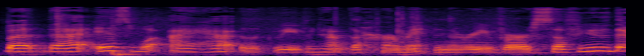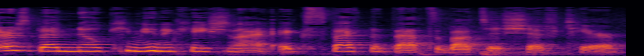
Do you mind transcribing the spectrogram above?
But that is what I have. Look, we even have the Hermit in the reverse. So if you there's been no communication, I expect that that's about to shift here.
